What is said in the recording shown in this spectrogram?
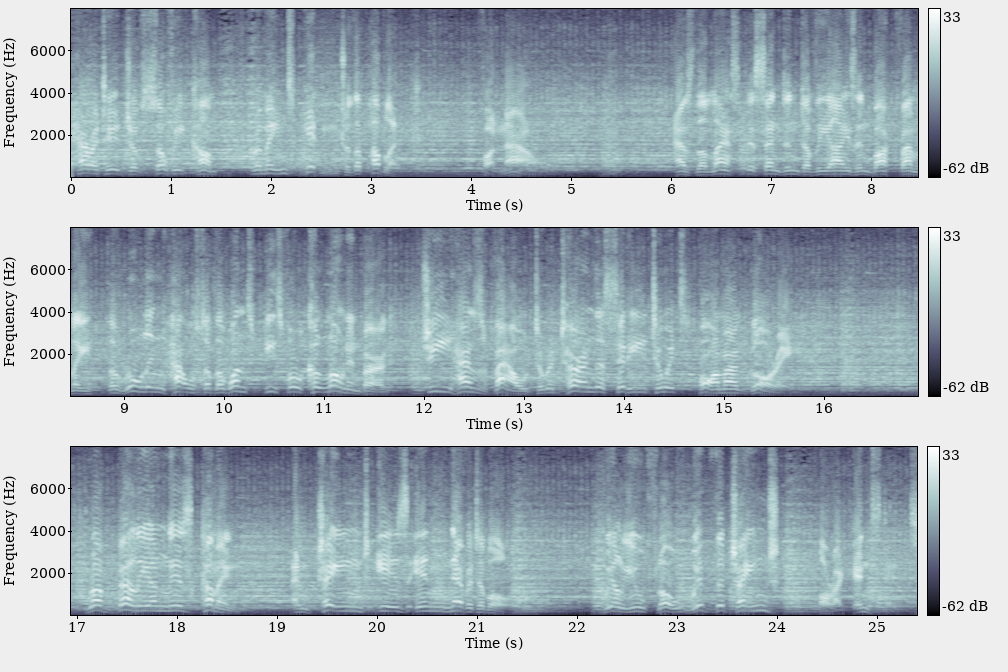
heritage of Sophie Comp remains hidden to the public. For now. As the last descendant of the Eisenbach family, the ruling house of the once peaceful Kolonenberg, she has vowed to return the city to its former glory. Rebellion is coming, and change is inevitable. Will you flow with the change or against it?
